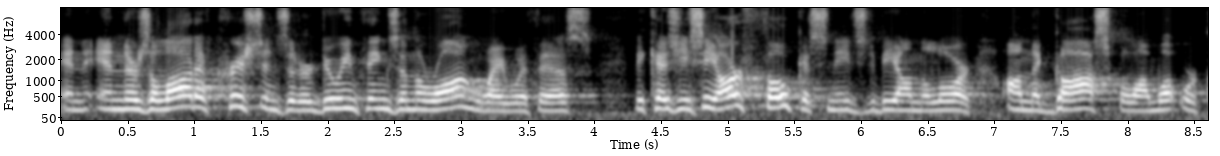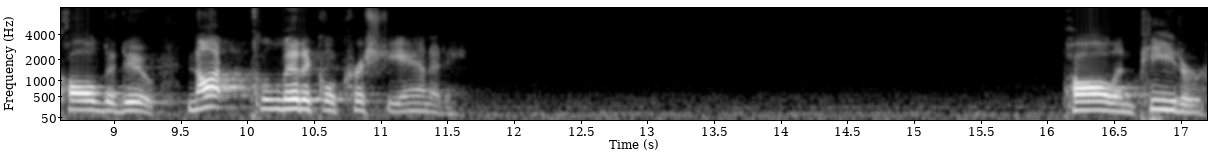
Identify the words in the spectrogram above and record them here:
And, and there's a lot of Christians that are doing things in the wrong way with this because you see, our focus needs to be on the Lord, on the gospel, on what we're called to do, not political Christianity. Paul and Peter,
